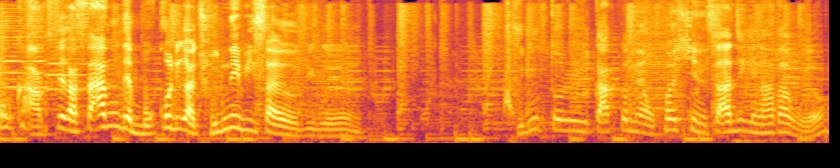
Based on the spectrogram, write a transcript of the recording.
호크 악세가 싼데 목걸이가 존내 비싸요, 지금. 근육돌을 깎으면 훨씬 싸지긴 하다고요.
